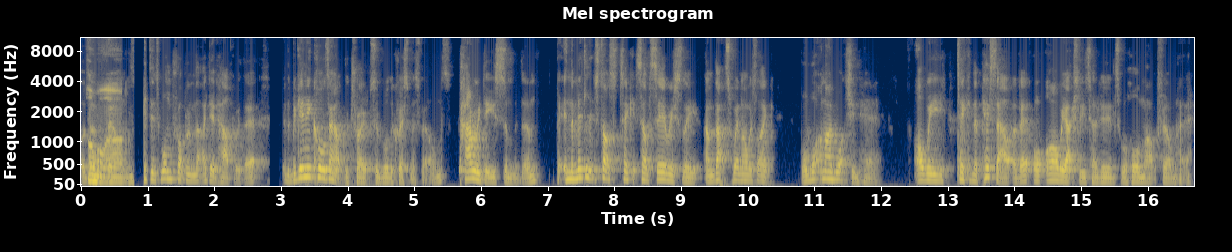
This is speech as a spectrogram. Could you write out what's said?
other Home films. There's one problem that I did have with it. At the beginning, it calls out the tropes of all the Christmas films, parodies some of them, but in the middle, it starts to take itself seriously, and that's when I was like, "Well, what am I watching here?" are we taking the piss out of it or are we actually turning it into a hallmark film here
